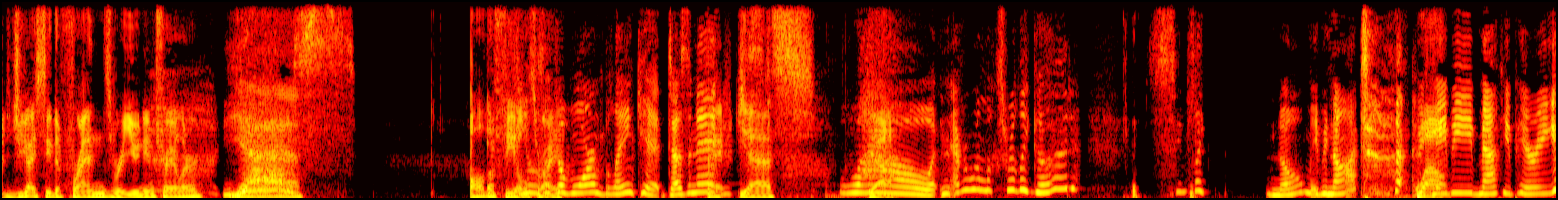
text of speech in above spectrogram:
did you guys see the Friends reunion trailer? Yes. All the it feels, feels right? like a warm blanket, doesn't it? That- Just- yes. Wow. And everyone looks really good. Seems like no, maybe not. Well- maybe Matthew Perry.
